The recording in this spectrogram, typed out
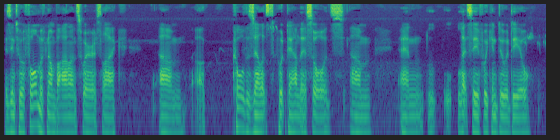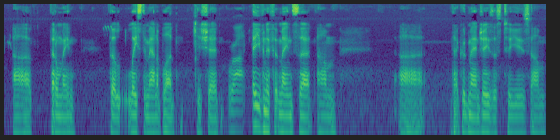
is into a form of nonviolence where it's like um, call the zealots to put down their swords um, and l- let's see if we can do a deal uh, that'll mean the least amount of blood is shared. Right. even if it means that um, uh, that good man Jesus, to use um,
